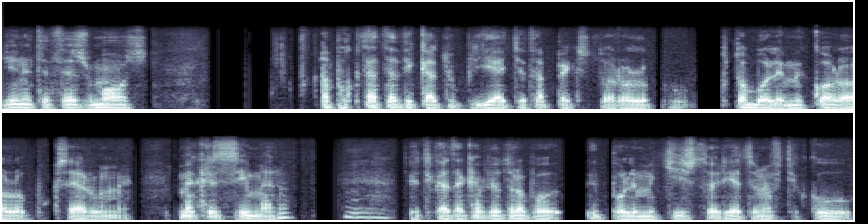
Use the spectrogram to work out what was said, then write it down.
γίνεται θεσμός, αποκτά τα δικά του πλοία και θα παίξει το ρόλο που, τον πολεμικό ρόλο που ξέρουμε μέχρι σήμερα. Mm. Διότι κατά κάποιο τρόπο η πολεμική ιστορία του ναυτικού,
